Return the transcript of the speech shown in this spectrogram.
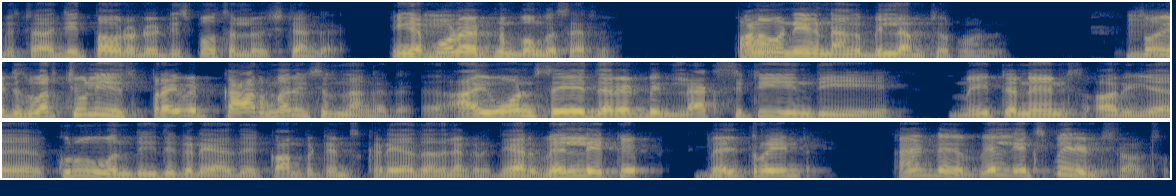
மிஸ்டர் அஜித் பவரோட டிஸ்போசல்ல வச்சுட்டாங்க. நீங்க போன எடுத்துன்னு போங்க சார் பணம். பண்ணி நாங்க பில் அனுப்பிச்சிடுவோம் so. It is virtually is private car மாதிரி வச்சிருந்தாங்க அது. I won't say there had been laxity in the maintenance or crew வந்து இது கிடையாது காம்பிடன்ஸ் கிடையாது அதெல்லாம் கிடையாது. There well equipped well trained and well experienced also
